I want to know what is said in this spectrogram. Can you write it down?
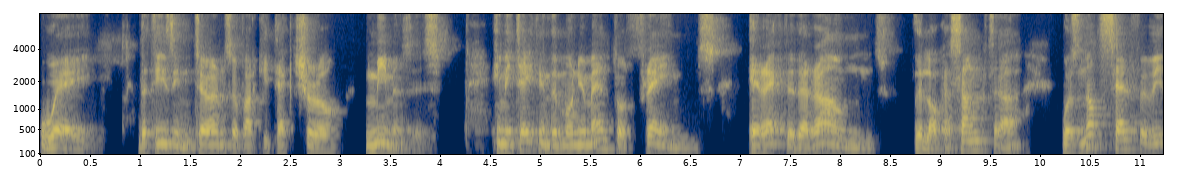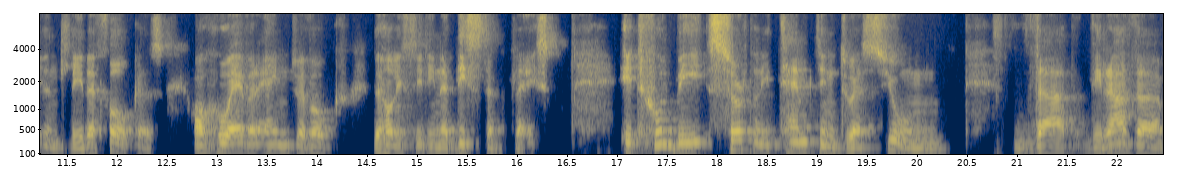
way, that is, in terms of architectural mimesis, imitating the monumental frames erected around the Loca Sancta was not self-evidently the focus of whoever aimed to evoke the holy city in a distant place. It would be certainly tempting to assume that the rather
